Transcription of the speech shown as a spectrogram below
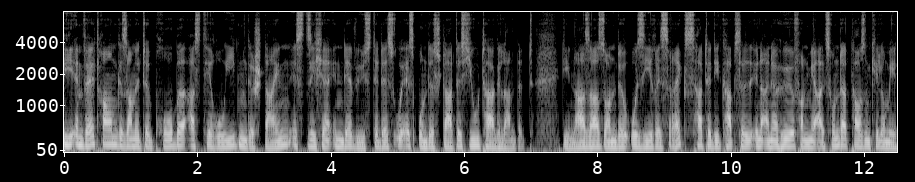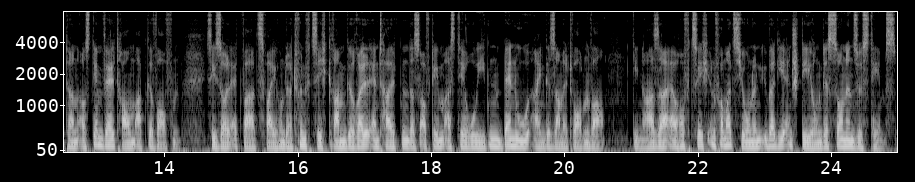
Die im Weltraum gesammelte Probe Asteroidengestein ist sicher in der Wüste des US-Bundesstaates Utah gelandet. Die NASA-Sonde Osiris-Rex hatte die Kapsel in einer Höhe von mehr als 100.000 Kilometern aus dem Weltraum abgeworfen. Sie soll etwa 250 Gramm Geröll enthalten, das auf dem Asteroiden Bennu eingesammelt worden war. Die NASA erhofft sich Informationen über die Entstehung des Sonnensystems.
